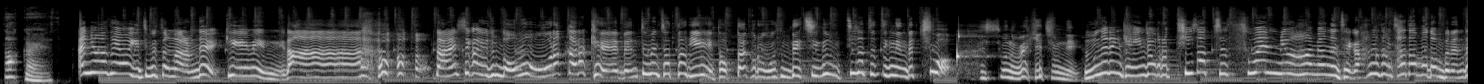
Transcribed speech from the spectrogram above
Stalkers. 안녕하세요 유튜브 시청자 여러분들. 김희입니다. 날씨가 요즘 너무 오락가락해. 맨투맨 쳤더니 덥다 그러고 근데 지금 티셔츠 찍는데 추워. 씨, 오늘 왜 이렇게 춥니? 오늘은 개인적으로 티셔츠 sweat류 하면은 제가 항상 찾아보던 브랜드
